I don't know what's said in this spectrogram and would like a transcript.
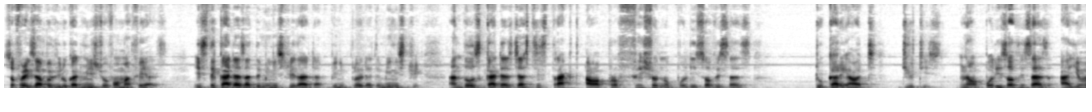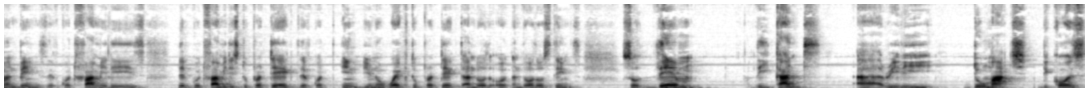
So, for example, if you look at Ministry of Home Affairs, it's the cadres at the ministry that have been employed at the ministry, and those cadres just instruct our professional police officers to carry out duties. Now, police officers are human beings, they've got families, they've got families to protect, they've got in, you know work to protect, and all, and all those things. So, them, they can't uh, really do much because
